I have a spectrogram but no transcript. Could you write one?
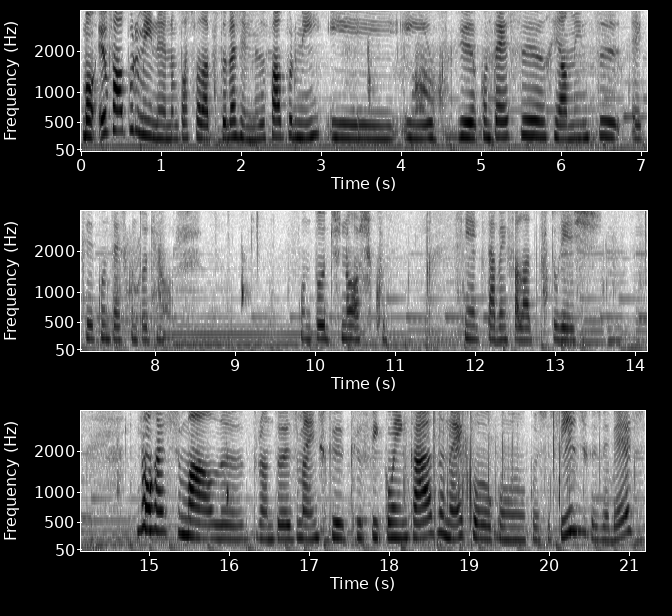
Bom, eu falo por mim, né? Não posso falar por toda a gente, mas eu falo por mim e, e o que acontece realmente é que acontece com todos nós. Com todos nós. Assim é que está bem falado português. Não acho mal, pronto, as mães que, que ficam em casa, não é? Com, com, com os seus filhos, com os bebês.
